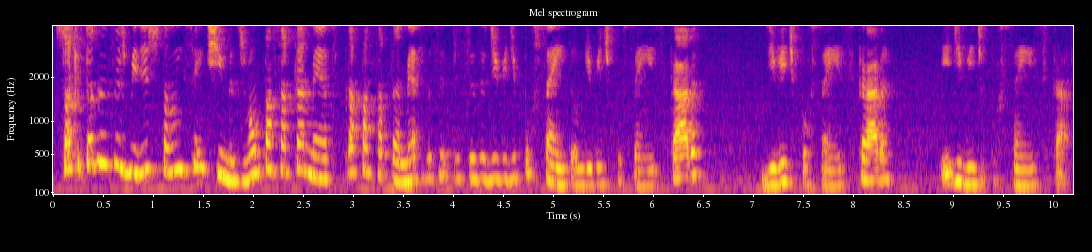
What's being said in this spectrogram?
Só que todas essas medidas estão em centímetros. Vamos passar para metro. Para passar para metro, você precisa dividir por 100. Então divide por 100 esse cara, divide por 100 esse cara e divide por 100 esse cara.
